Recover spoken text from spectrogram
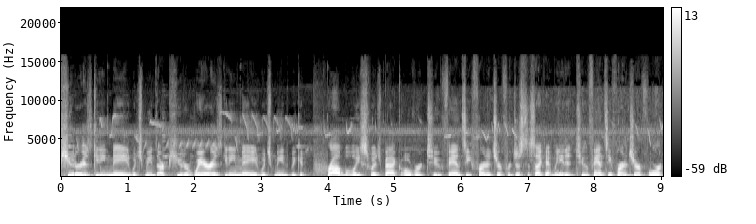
pewter is getting made, which means our pewter ware is getting made, which means we could probably switch back over to fancy furniture for just a second. We needed two fancy furniture for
